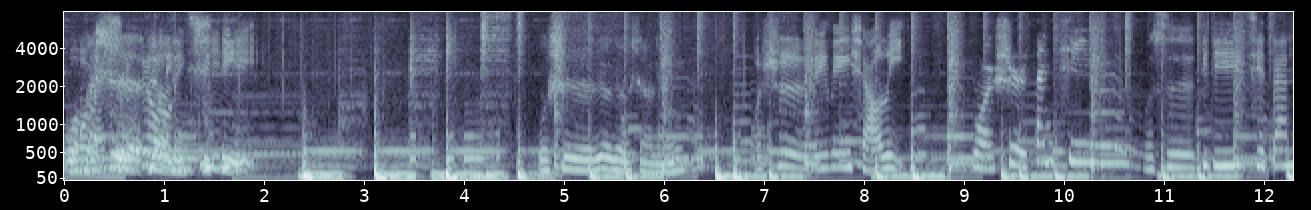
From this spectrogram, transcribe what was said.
我们是六零七 D，我是六六小刘，我是零零小李，我是三七，我是弟弟谢丹。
